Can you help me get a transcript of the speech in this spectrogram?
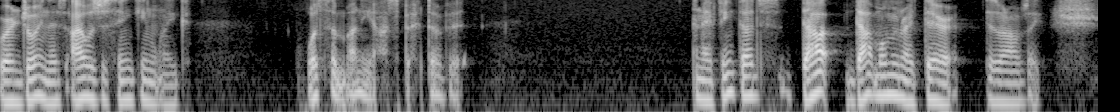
were enjoying this, I was just thinking, like, what's the money aspect of it? And I think that's that that moment right there is when I was like, Shh,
